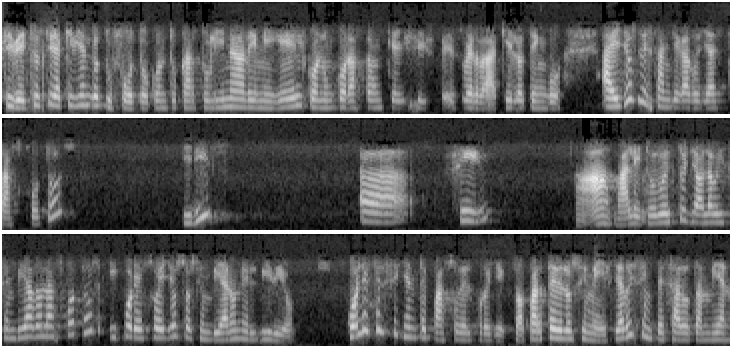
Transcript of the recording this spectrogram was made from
Sí, de hecho estoy aquí viendo tu foto con tu cartulina de Miguel con un corazón que hiciste, es verdad, aquí lo tengo. ¿A ellos les han llegado ya estas fotos? ¿Iris? Ah, sí, Ah, vale, todo esto ya lo habéis enviado las fotos y por eso ellos os enviaron el vídeo. ¿Cuál es el siguiente paso del proyecto, aparte de los emails? ¿Ya habéis empezado también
